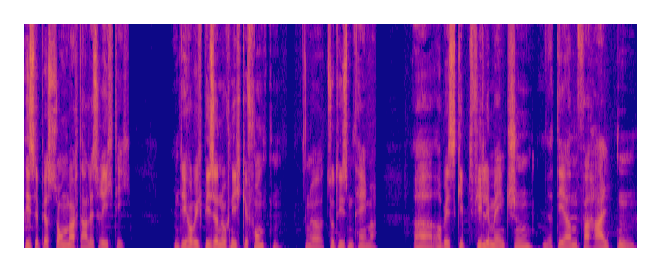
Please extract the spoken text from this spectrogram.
diese Person macht alles richtig. Und die habe ich bisher noch nicht gefunden äh, zu diesem Thema. Äh, aber es gibt viele Menschen, deren Verhalten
